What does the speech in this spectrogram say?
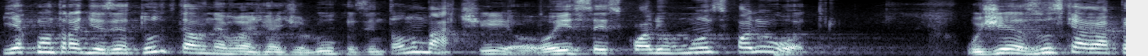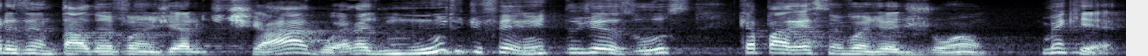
ia contradizer tudo que estava no Evangelho de Lucas, então não batia. Ou você escolhe um ou escolhe o outro. O Jesus que era apresentado no Evangelho de Tiago era muito diferente do Jesus que aparece no Evangelho de João. Como é que é?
